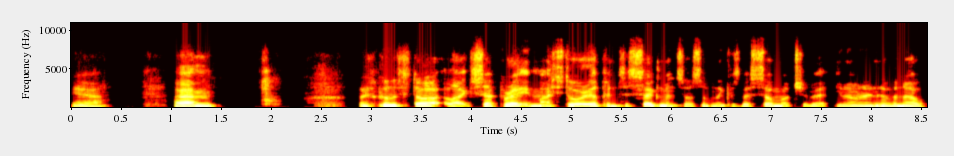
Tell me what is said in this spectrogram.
Yeah. Um, I was going to start like separating my story up into segments or something because there's so much of it, you know, and I never know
